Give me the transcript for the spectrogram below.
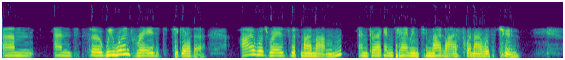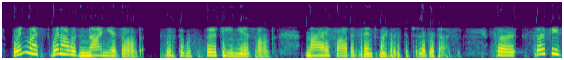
Um, and so we weren't raised together. I was raised with my mum, and Dragon came into my life when I was two. When my when I was nine years old, sister was 13 years old. My father sent my sister to live with us. So Sophie's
